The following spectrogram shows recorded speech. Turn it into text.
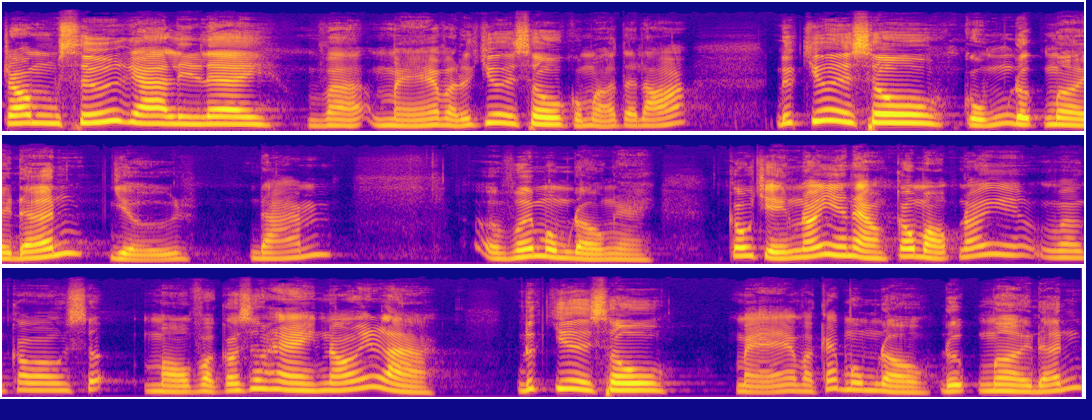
trong xứ Galilee và mẹ và Đức Chúa Giêsu cũng ở tại đó. Đức Chúa Giêsu cũng được mời đến dự đám với môn đồ Ngài. Câu chuyện nói như thế nào? Câu 1 nói câu số 1 và câu số 2 nói là Đức Chúa Giêsu, mẹ và các môn đồ được mời đến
